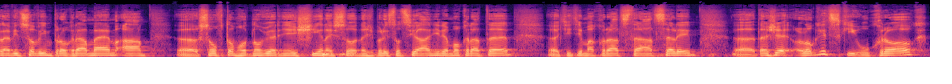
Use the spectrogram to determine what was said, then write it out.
levicovým programem a e, jsou v tom hodnověrnější, než, jsou, než byli sociální demokraté, e, ti tím akorát ztráceli. E, takže logický úkrok,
